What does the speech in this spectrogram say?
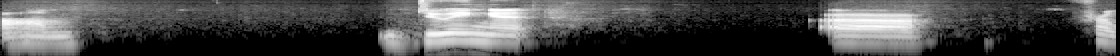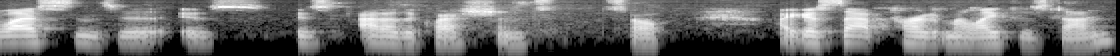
um, doing it, uh, for lessons is is out of the question. So I guess that part of my life is done.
